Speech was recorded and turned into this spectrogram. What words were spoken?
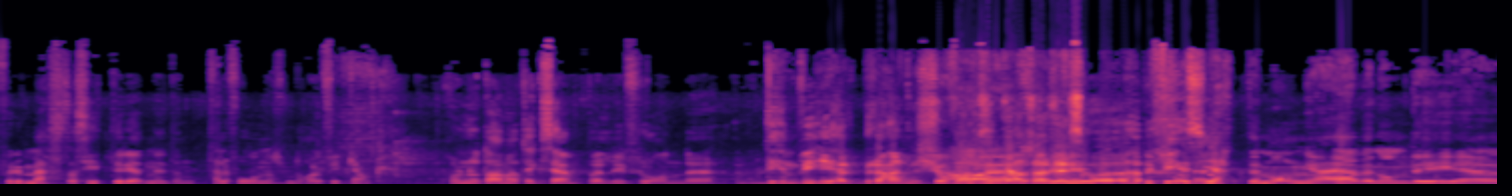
För det mesta sitter redan i den telefonen som du har i fickan. Har du något annat exempel ifrån eh, din VR-bransch om Ja, man ja, kalla det, det så? fin- det finns jättemånga även om det är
